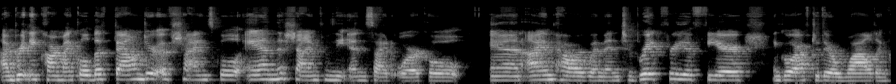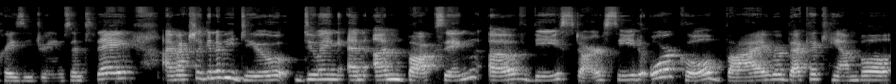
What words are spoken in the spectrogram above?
I'm Brittney Carmichael, the founder of Shine School and the Shine from the Inside Oracle and I empower women to break free of fear and go after their wild and crazy dreams. And today I'm actually going to be do, doing an unboxing of the Starseed Oracle by Rebecca Campbell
